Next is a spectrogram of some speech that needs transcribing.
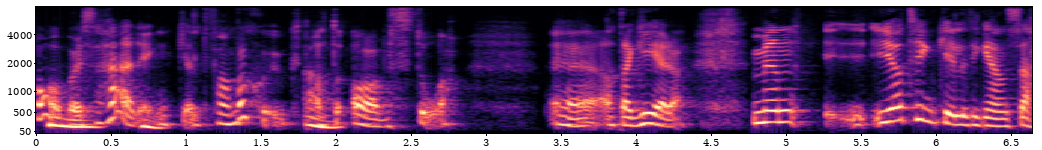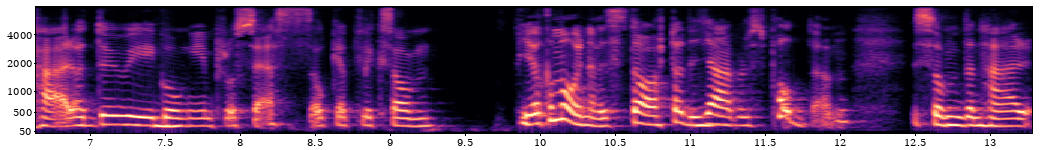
Jaha, var det så här enkelt? Fan vad sjukt att avstå. Eh, att agera. Men jag tänker lite grann så här att du är igång i en process och att liksom jag kommer ihåg när vi startade Djävulspodden, som den här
